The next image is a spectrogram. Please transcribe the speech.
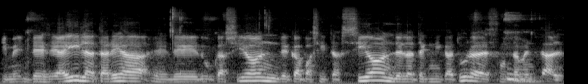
Y desde ahí la tarea eh, de educación, de capacitación, de la tecnicatura es fundamental.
